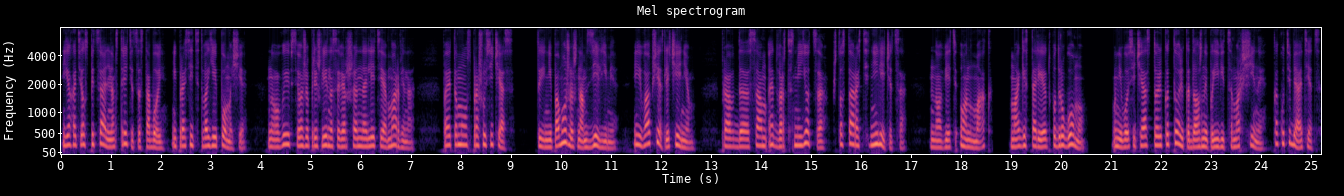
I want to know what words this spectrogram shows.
Я хотел специально встретиться с тобой и просить твоей помощи, но вы все же пришли на совершеннолетие Марвина, поэтому спрошу сейчас. Ты не поможешь нам с зельями и вообще с лечением? Правда, сам Эдвард смеется, что старость не лечится. Но ведь он маг. Маги стареют по-другому. У него сейчас только-только должны появиться морщины, как у тебя, отец.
